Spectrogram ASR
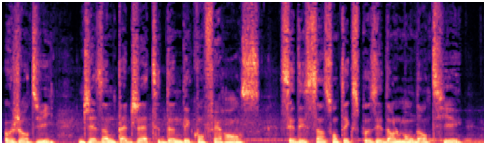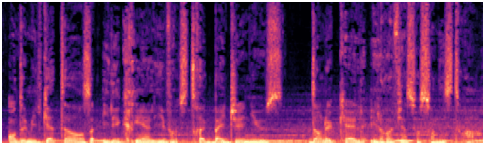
Aujourd'hui, Jason Padgett donne des conférences, ses dessins sont exposés dans le monde entier. En 2014, il écrit un livre Struck by Genius, dans lequel il revient sur son histoire.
